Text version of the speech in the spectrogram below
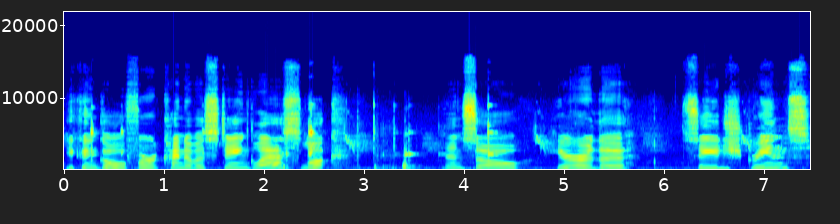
you can go for kind of a stained glass look. And so here are the sage greens.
